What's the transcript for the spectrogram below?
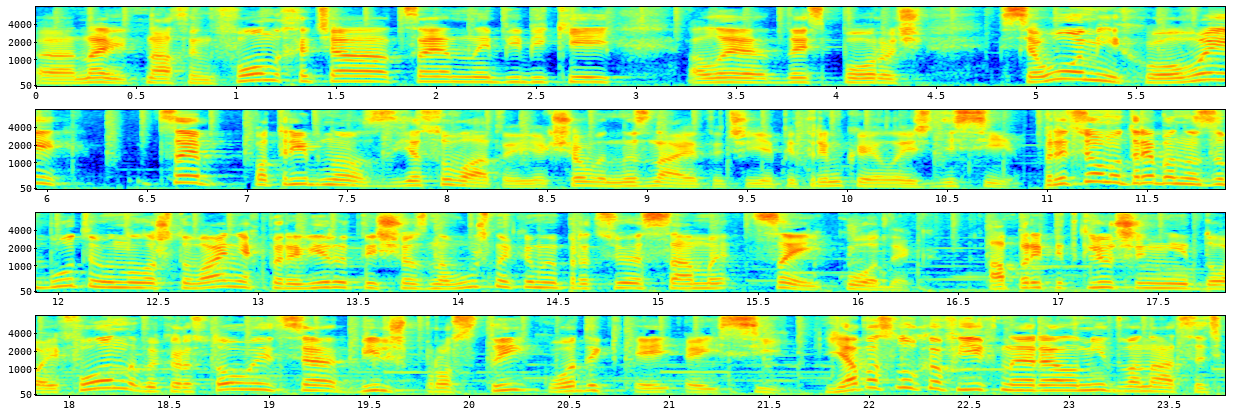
е, навіть Nothing Phone, хоча це не BBK, але десь поруч. Xiaomi, Huawei. Це потрібно з'ясувати, якщо ви не знаєте, чи є підтримка LHDC. При цьому треба не забути у налаштуваннях перевірити, що з навушниками працює саме цей кодек. А при підключенні до iPhone використовується більш простий кодек AAC. Я послухав їх на Realme 12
